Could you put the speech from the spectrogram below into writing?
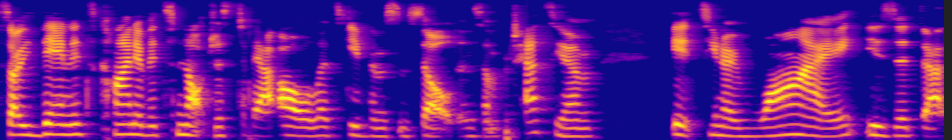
So then it's kind of it's not just about oh let's give them some salt and some potassium it's you know why is it that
